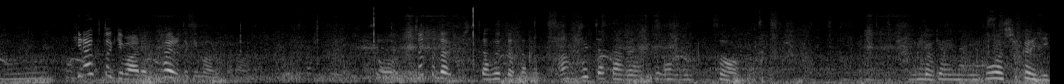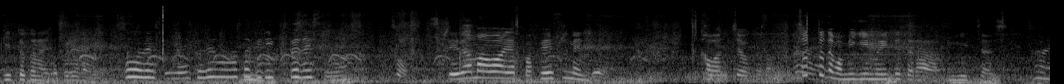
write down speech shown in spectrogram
うん開く時もあれば帰る時もあるから。そう。ちょっとだダフっちゃったのかな。あ入っちゃった分左にそう。勉強になります。ここはしっかり握っとかないとブレないよそうですね。これもまたグリップですね、そう。出玉はやっぱフェース面で変わっちゃうから、ちょっとでも右向いてたら右行っちゃうし。はい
